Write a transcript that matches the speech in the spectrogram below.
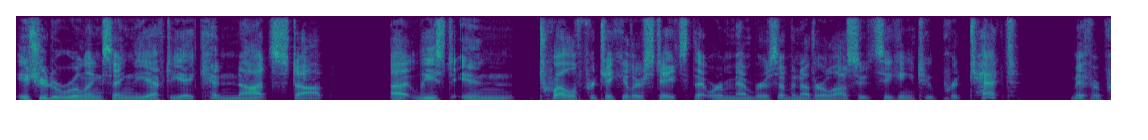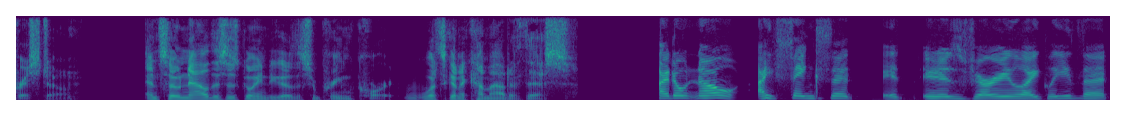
issued a ruling saying the FDA cannot stop at least in 12 particular states that were members of another lawsuit seeking to protect mifepristone. And so now this is going to go to the Supreme Court. What's going to come out of this? I don't know. I think that it is very likely that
